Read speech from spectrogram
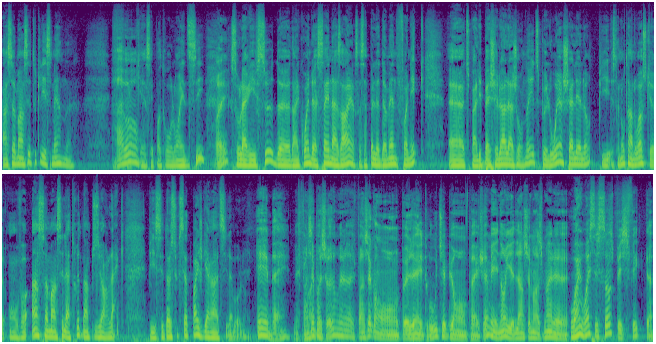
Ensemencés toutes les semaines. Ah bon? C'est pas trop loin d'ici. Ouais. Sur la rive sud, euh, dans le coin de Saint-Nazaire, ça s'appelle le domaine phonique. Euh, tu peux aller pêcher là la journée, tu peux louer un chalet là. Puis c'est un autre endroit où on va ensemencer la truite dans plusieurs lacs. Puis c'est un succès de pêche garanti là-bas. là. Eh ben, je pensais pas ça. Je pensais qu'on pesait un trou, tu sais, puis on pêchait, mais non, il y a de l'ensemencement là, Ouais, ouais, c'est ça. spécifique. là.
